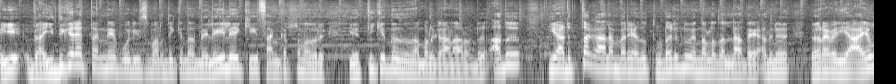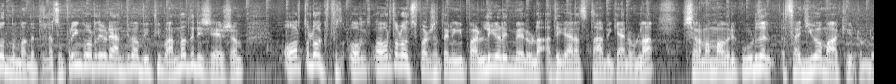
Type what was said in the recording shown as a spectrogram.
ഈ വൈദികരെ തന്നെ പോലീസ് മർദ്ദിക്കുന്ന നിലയിലേക്ക് ഈ സംഘർഷം അവർ എത്തിക്കുന്നത് നമ്മൾ കാണാറുണ്ട്. അത് ഈ അടുത്ത കാലം വരെ അത് തുടരുന്നു എന്നുള്ളതല്ലാതെ അതിന് വേറെ വലിയ അയവൊന്നും വന്നിട്ടില്ല. സുപ്രീം കോടതിയുടെ അന്തിമ വിധി വന്നതിന് ശേഷം ഓർത്തഡോക്സ് ഓർത്തഡോക്സ് പക്ഷത്തിന് ഈ പള്ളികളിന്മേലുള്ള അധികാരം സ്ഥാപിക്കാനുള്ള ശ്രമം അവർ കൂടുതൽ സജീവമാക്കിയിട്ടുണ്ട്.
